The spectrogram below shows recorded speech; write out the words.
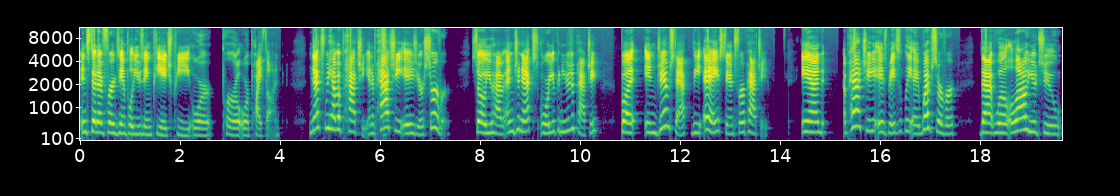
instead of, for example, using PHP or Perl or Python. Next, we have Apache, and Apache is your server. So you have Nginx, or you can use Apache, but in Jamstack, the A stands for Apache. And Apache is basically a web server that will allow you to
